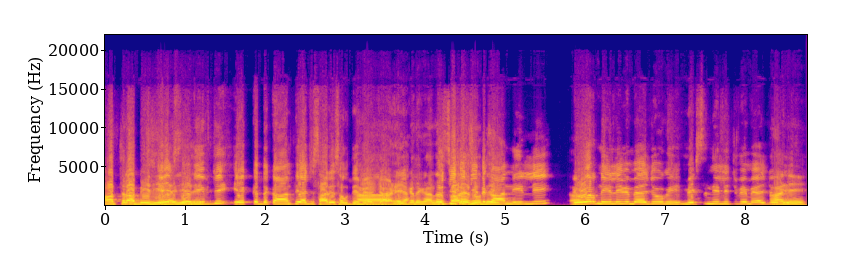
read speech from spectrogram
ਆਤਰਾ ਪੀਸੀ ਹੈ ਜੀ। ਸੰਦੀਪ ਜੀ ਇੱਕ ਦੁਕਾਨ ਤੇ ਅੱਜ ਸਾਰੇ ਸੌਦੇ ਮਿਲ ਜਾਣੇ ਆ। ਇੱਕ ਦੁਕਾਨ ਤੇ ਸਾਰੇ ਸੌਦੇ। ਦੁਕਾਨ ਨੀਲੀ ਪਿਓਰ ਨੀਲੀ ਵੀ ਮਿਲ ਜੂਗੀ ਮਿਕਸ ਨੀਲੀ ਚ ਵੀ ਮਿਲ ਜੂਗੀ। ਹਾਂਜੀ।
